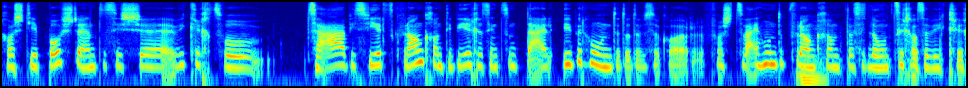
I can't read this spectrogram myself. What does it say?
kannst du die posten. Und das ist äh, wirklich so 10 bis 40 Franken und die Bücher sind zum Teil über 100 oder sogar fast 200 Franken und das lohnt sich also wirklich.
